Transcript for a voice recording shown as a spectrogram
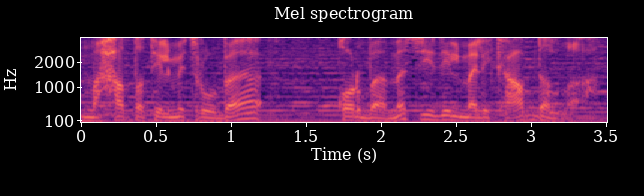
محطة المترو باء قرب مسجد الملك عبد الله.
